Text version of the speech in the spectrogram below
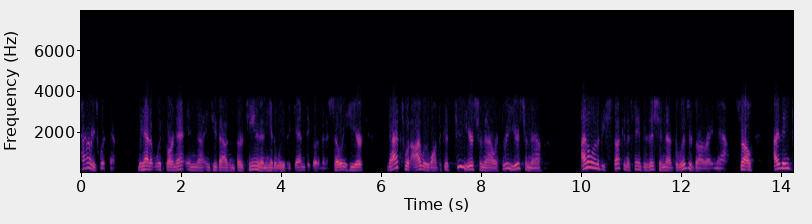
carries with him. We had it with Garnett in uh, in 2013, and then he had to waive it again to go to Minnesota here. That's what I would want because two years from now or three years from now, I don't want to be stuck in the same position that the Wizards are right now. So I think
